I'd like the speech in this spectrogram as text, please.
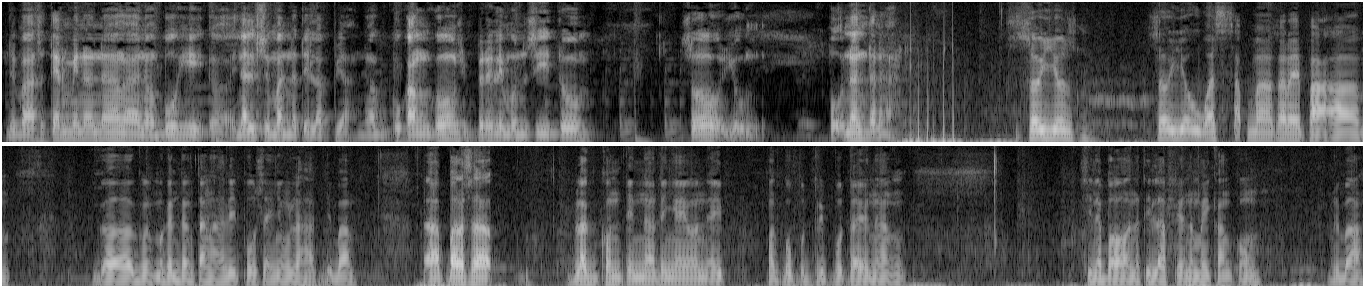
Di ba? Sa termino ng ano, buhi, uh, inalsuman na tilapia. Nagkukangkong, siyempre limonsito. So, yung puunan ta na. So yo, so yo, what's up mga karepa? Um, magandang tanghali po sa inyong lahat, di ba? Ah, para sa vlog content natin ngayon ay magpuputrip po tayo ng sinabawan na tilapia na may kangkong, di ba?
